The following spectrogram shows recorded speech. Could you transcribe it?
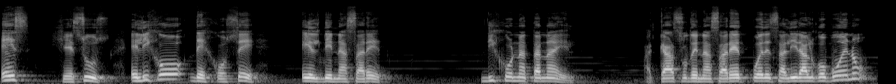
Es Jesús, el hijo de José, el de Nazaret. Dijo Natanael, ¿acaso de Nazaret puede salir algo bueno?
